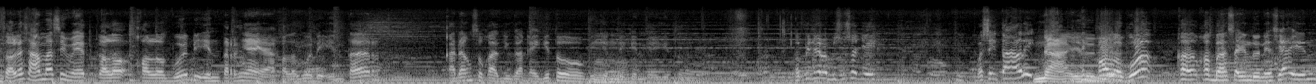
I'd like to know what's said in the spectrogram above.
soalnya sama sih Matt kalau kalau gue di internya ya kalau gue di inter kadang suka juga kayak gitu bikin bikin kayak gitu Tapi dia lebih susah, Jay. Bahasa Itali. Nah itu dia. kalau gue kalau ke bahasa Indonesiain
